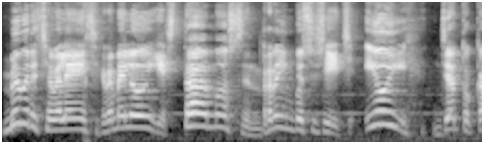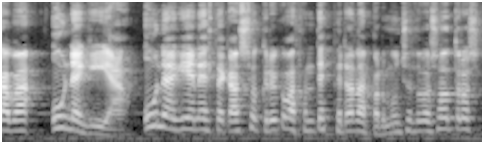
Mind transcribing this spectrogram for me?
Muy buenas chavales, Caramelo y estamos en Rainbow Six Siege. Y hoy ya tocaba una guía. Una guía en este caso creo que bastante esperada por muchos de vosotros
